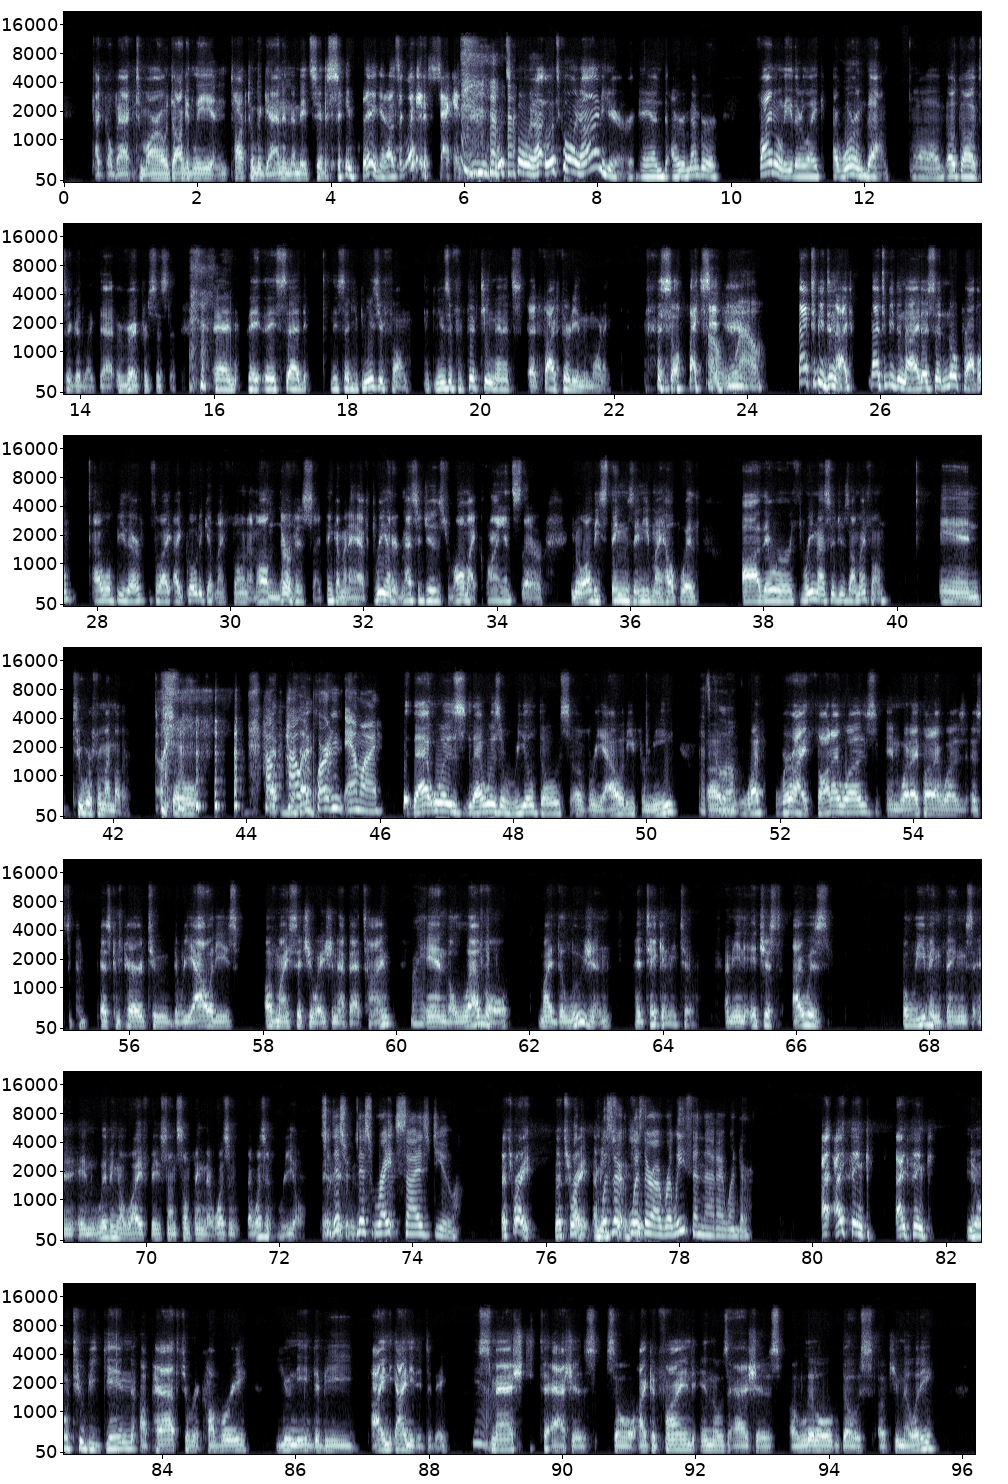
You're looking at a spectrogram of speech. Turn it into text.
I'd go back tomorrow doggedly and talk to them again, and then they'd say the same thing. And I was like, "Wait a second, what's going on? What's going on here?" And I remember finally they're like, I wore them down. Uh, alcoholics are good like that. We're very persistent. and they, they said, they said, you can use your phone. You can use it for 15 minutes at 5.30 in the morning. so I said, oh, wow. Not to be denied, not to be denied. I said, no problem. I will be there. So I, I go to get my phone. I'm all nervous. I think I'm going to have 300 messages from all my clients that are, you know, all these things they need my help with. Uh, there were three messages on my phone, and two were from my mother. So, how that, how that, important am I? That was that was a real dose of reality for me. That's cool. Um, what where I thought I was and what I thought I was as to as compared to the realities of my situation at that time, right? And the level my delusion had taken me to. I mean, it just I was believing things and, and living a life based on something that wasn't that wasn't real. So it, this it was, this right sized you. That's right. That's right. I mean, was there so, was there a relief in that? I wonder. I, I think I think you know to begin a path to recovery, you need to be. I I needed to be yeah. smashed to ashes, so I could find in those ashes a little dose of humility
